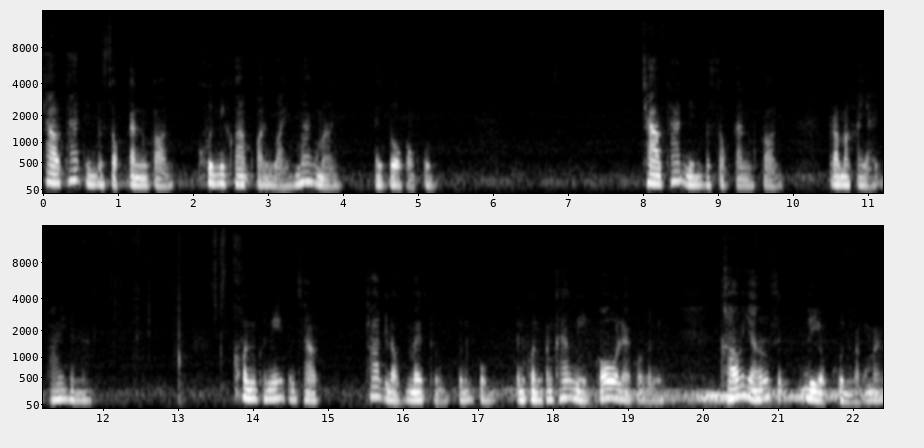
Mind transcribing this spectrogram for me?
ชาวธาตุดินประสบกันก่อน คุณมีความอ่อนไหวมากมายในตัวของคุณ ชาวธาตุดินประสบกันก่อน เรามาขยายไพ่กันนะ คนคนนี้เป็นชาวธาตุลมเมถุนตุนกลุ่ม เป็นคนค่อนข้างมีโก้นะคนคนนี้ เขายังรู้สึกดีกับคุณมาก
